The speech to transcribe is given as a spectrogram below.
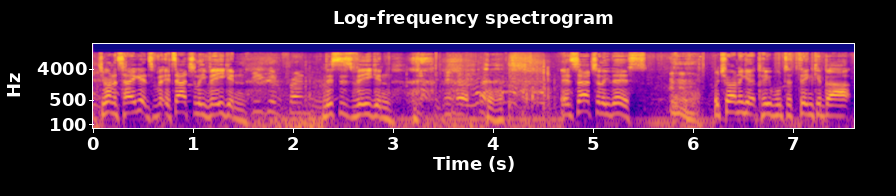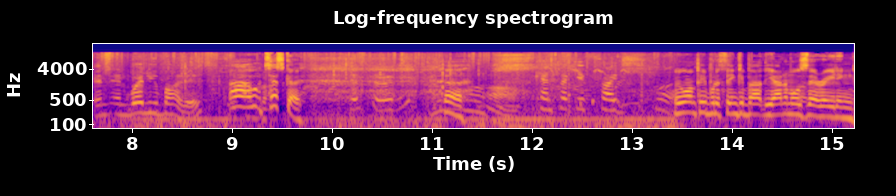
Do you want to take it? It's, it's actually vegan. Vegan friendly. This is vegan. it's actually this. We're trying to get people to think about. And and where do you buy this? Oh, Tesco. Just already? Kentucky Fried Swan. We want people to think about the animals they're eating.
